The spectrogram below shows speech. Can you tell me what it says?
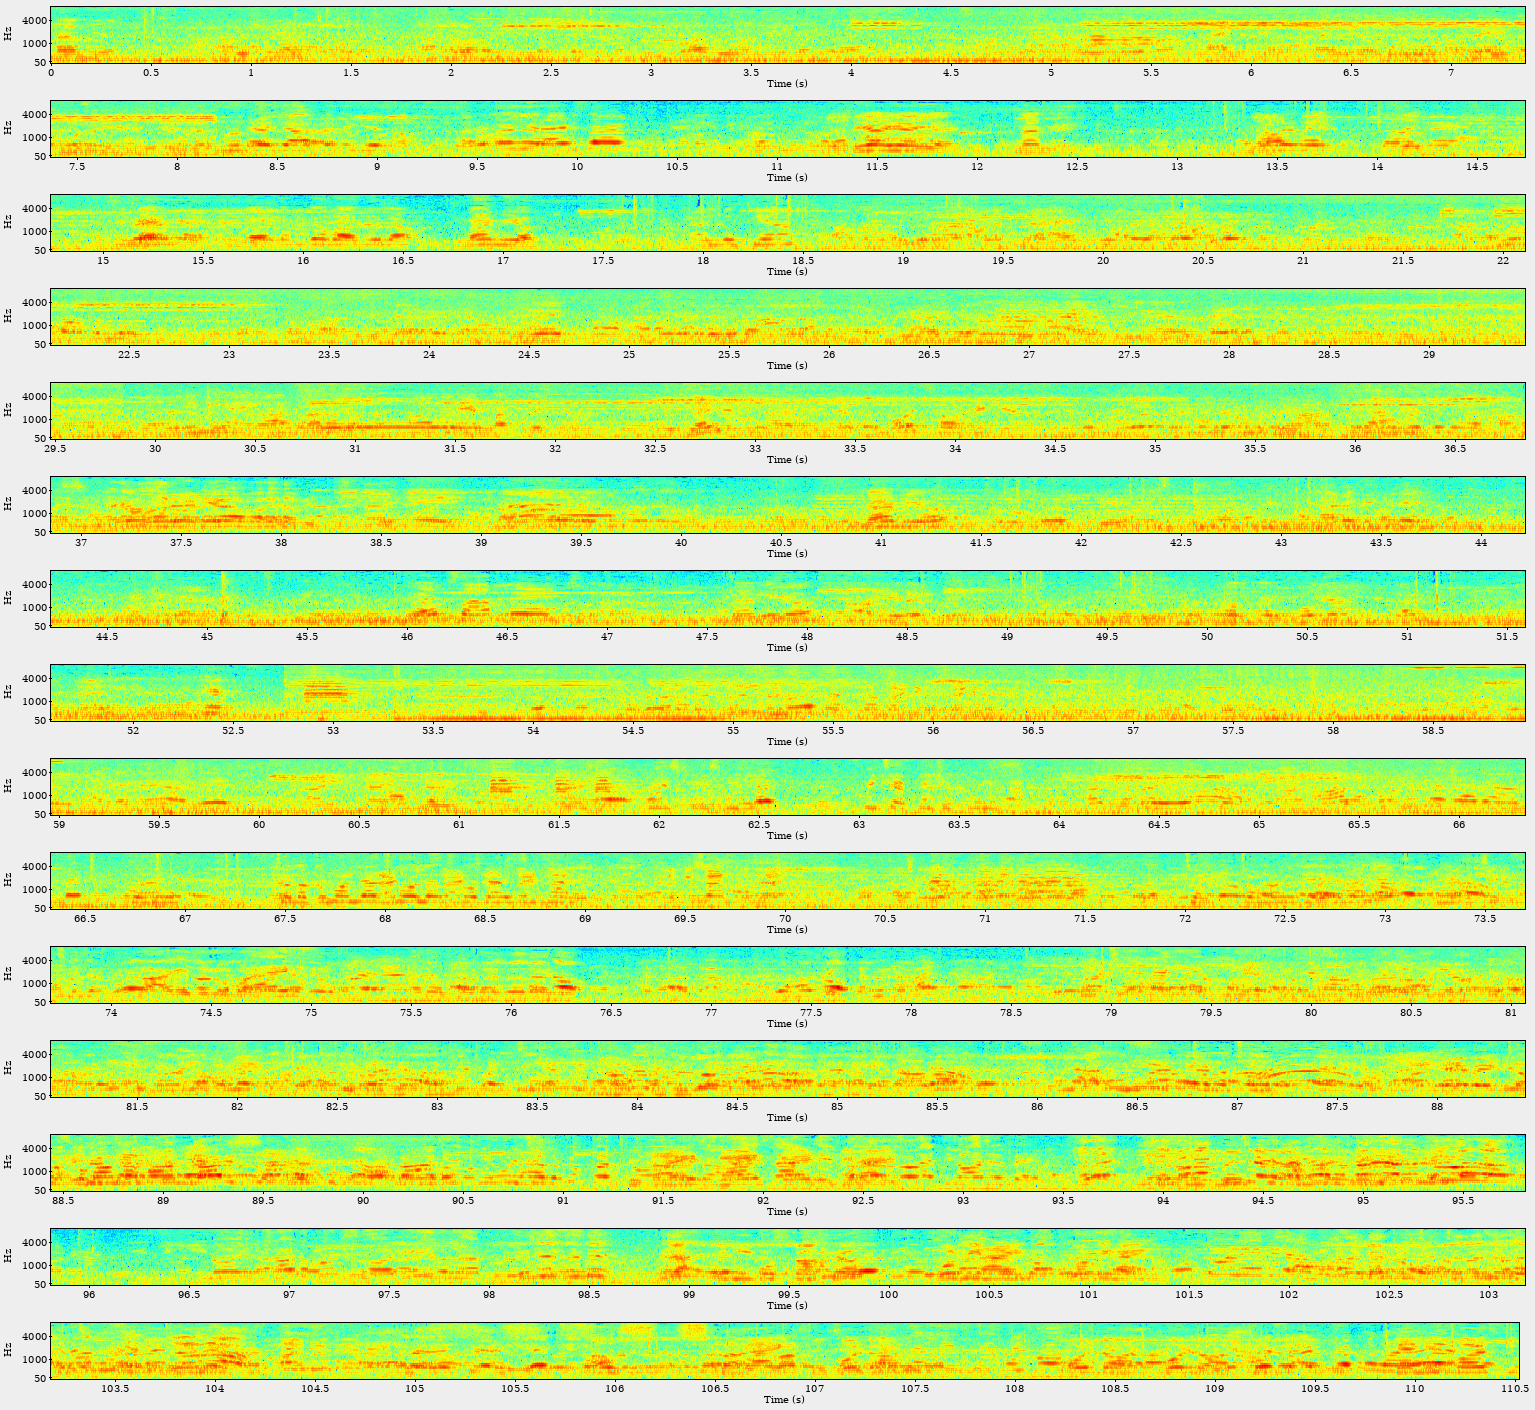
ma'am ये यहाँ पे देखिए Anurag ji right side या या या ma'am ये यहाँ पे मॅम गौतमच्या बाजूला मॅम या मॅम लुकिया मॅम या मैम सामने मॅम या पीछे पीछे प्लीज़ चलो come on let's go let's go जी चलो चलो। आगे चलो भाई पीछे लगे चलो चलो No, it's not about sorry. You will have to. Just... Yeah, we need to stop here. Go behind. Go behind. Photo, lady. Oh, Guys, hold on. Hold on. Hold on. Hold on. Can you first?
